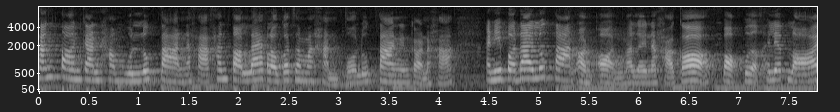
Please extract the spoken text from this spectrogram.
ขั้นตอนการทำวุ้นลูกตาลนะคะ ขั้นตอนแรกเราก็จะมาหั่นตัวลูกตาลกันก่อนนะคะ อันนี้พอได้ลูกตาลอ่อนๆมาเลยนะคะ ก็ปอกเปลือกให้เรียบร้อย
